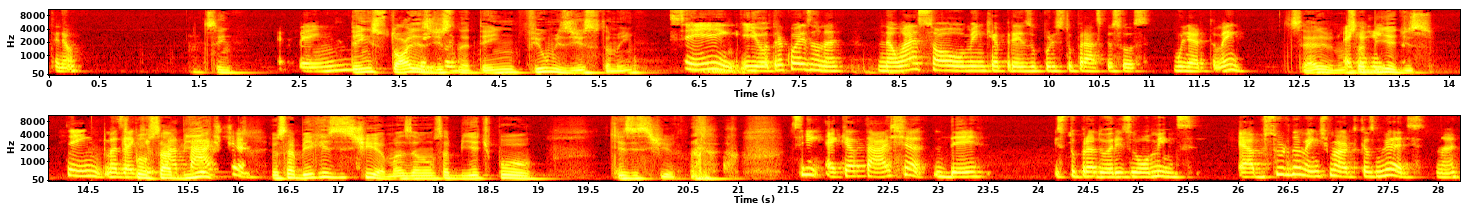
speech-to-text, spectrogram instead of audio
entendeu? Sim. Bem... Tem histórias Bem disso, né? Tem filmes disso também. Sim, e outra coisa, né? Não é só homem que é preso por estuprar as pessoas. Mulher também? Sério, eu não É sabia disso. Sim, mas é Tipo, que eu sabia taxa... Eu sabia que existia, mas eu não sabia, tipo, que existia. Sim, é que a taxa de estupradores homens é absurdamente maior do que as mulheres, né?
